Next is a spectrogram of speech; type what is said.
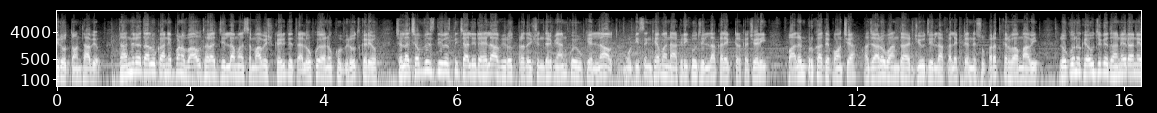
વિરોધ નોંધાવ્યો. ધાનેરા તાલુકાને પણ વાવ થરાદ જિલ્લામાં સમાવેશ કરી દેતા લોકોએ અનોખો વિરોધ કર્યો. છેલ્લા છવ્વીસ દિવસથી ચાલી રહેલા આ વિરોધ પ્રદર્શન દરમિયાન કોઈ ઉકેલ ન આવતા મોટી સંખ્યામાં નાગરિકો જિલ્લા કલેક્ટર કચેરી, પાલનપુર ખાતે પહોંચ્યા. હજારો વાંધા અરજીઓ જિલ્લા કલેક્ટરને સુપરત કરવામાં આવી. લોકોનું કહેવું છે કે ધાનેરા અને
